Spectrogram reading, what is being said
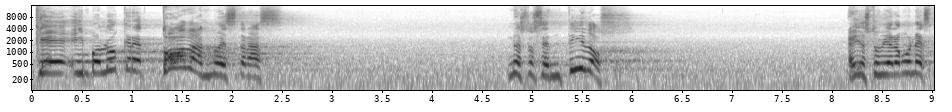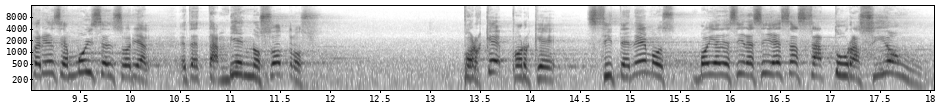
que involucre todas nuestras nuestros sentidos. Ellos tuvieron una experiencia muy sensorial. Entonces también nosotros. ¿Por qué? Porque si tenemos, voy a decir así, esa saturación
